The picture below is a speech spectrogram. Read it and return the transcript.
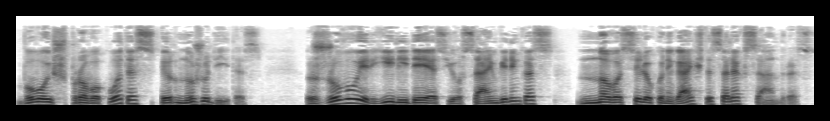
buvo išprovokuotas ir nužudytas. Žuvo ir jį lydėjęs jo sąjungininkas Novosilio kunigaištis Aleksandras.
